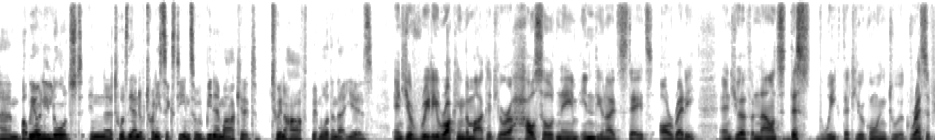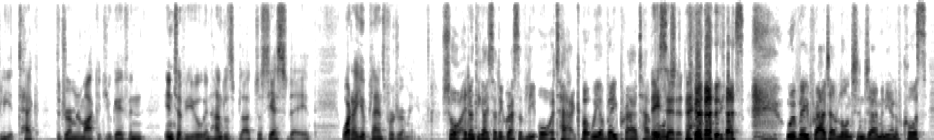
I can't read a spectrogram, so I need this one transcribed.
Um, but we only launched in uh, towards the end of 2016. So, we've been in market two and a half, bit more than that years. And you're really rocking the market. You're a household name in the United States already. And you have announced this week that you're going to aggressively attack the German market. You gave an interview in Handelsblatt just yesterday. What are your plans for Germany? Sure. I don't think I said aggressively or attack, but we are very proud to have they launched. said it. yes. We're very proud to have launched in Germany. And of course,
